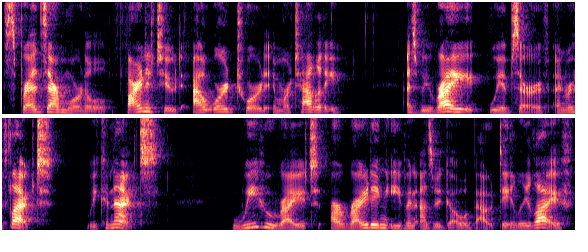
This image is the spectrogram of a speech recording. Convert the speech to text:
spreads our mortal finitude outward toward immortality. As we write, we observe and reflect, we connect. We who write are writing even as we go about daily life.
